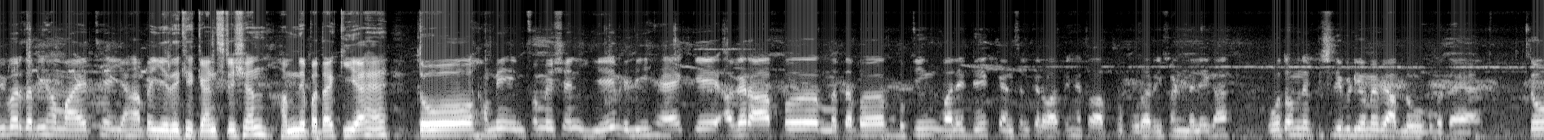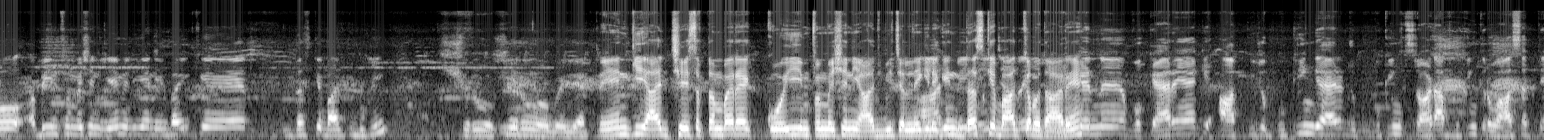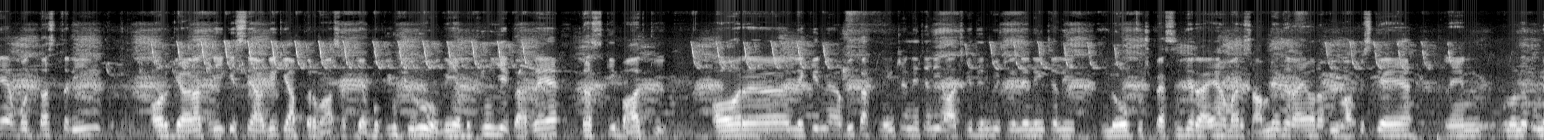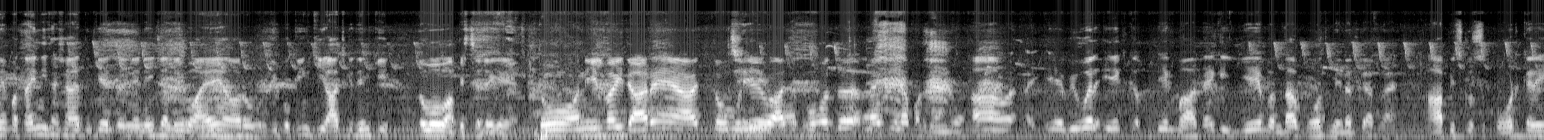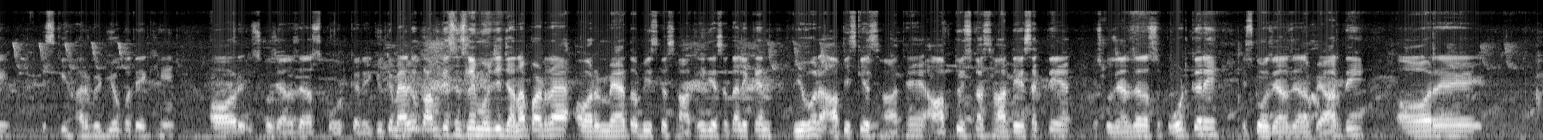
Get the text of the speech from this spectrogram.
व्यूवर्स अभी हम आए थे यहाँ पे, ये देखिए कैंट स्टेशन हमने पता किया है। तो हमें इन्फॉर्मेशन ये मिली है कि अगर आप मतलब बुकिंग वाले डे कैंसिल करवाते हैं तो आपको पूरा रिफ़ंड मिलेगा। वो तो हमने पिछली वीडियो में भी आप लोगों को बताया है। तो अभी इन्फॉर्मेशन ये मिली है नील भाई के दस के बाद की बुकिंग शुरू हो शुरू हो गई है। ट्रेन की आज छः सितंबर है कोई इन्फॉर्मेशन नहीं आज भी चलने की लेकिन भी दस नहीं के बाद का बता रहे हैं। वो कह रहे हैं कि आपकी जो बुकिंग है जो बुकिंग स्टार्ट आप बुकिंग करवा सकते हैं वो दस तरीक और ग्यारह तरीक इससे आगे की आप करवा सकते हैं। बुकिंग शुरू हो गई है बुकिंग ये कर रहे हैं दस की बाद की। और लेकिन अभी तक नहीं ट्रेनें चली आज के दिन भी ट्रेनें नहीं चली। लोग कुछ पैसेंजर आए हैं हमारे सामने इधर आए और अभी वापस गए हैं। ट्रेन उन्होंने उन्हें पता ही नहीं था शायद कि ट्रेनें नहीं चल रही वो आए हैं और उनकी बुकिंग की आज के दिन की तो वो वापस चले गए हैं। तो अनिल भाई जा रहे हैं आज तो मुझे आज बहुत मैं अकेला पड़ जाऊँगा। हाँ ये व्यूअर एक एक बात है कि ये बंदा बहुत मेहनत कर रहा है। आप इसको सपोर्ट करें इसकी हर वीडियो को देखें और इसको ज़्यादा से ज़्यादा सपोर्ट करें। क्योंकि मैं तो काम के सिलसिले में मुझे जाना पड़ रहा है और मैं तो अभी इसका साथ नहीं दे सकता लेकिन व्यूवर आप इसके साथ हैं आप तो इसका साथ दे सकते हैं। इसको ज़्यादा से ज़्यादा सपोर्ट करें इसको ज़्यादा से ज़्यादा प्यार दें और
